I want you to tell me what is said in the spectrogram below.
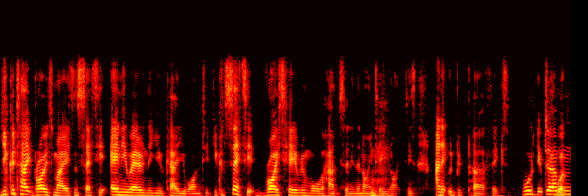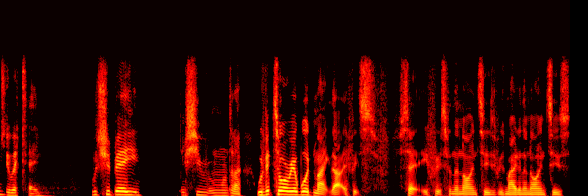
you could take Bridesmaids and set it anywhere in the UK you wanted. You could set it right here in Wolverhampton in the 1990s, and it would be perfect. Would It um, work to a T. would she be? Is she? I don't know. Would Victoria Wood make that if it's set if it's from the nineties? If it was made in the nineties?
